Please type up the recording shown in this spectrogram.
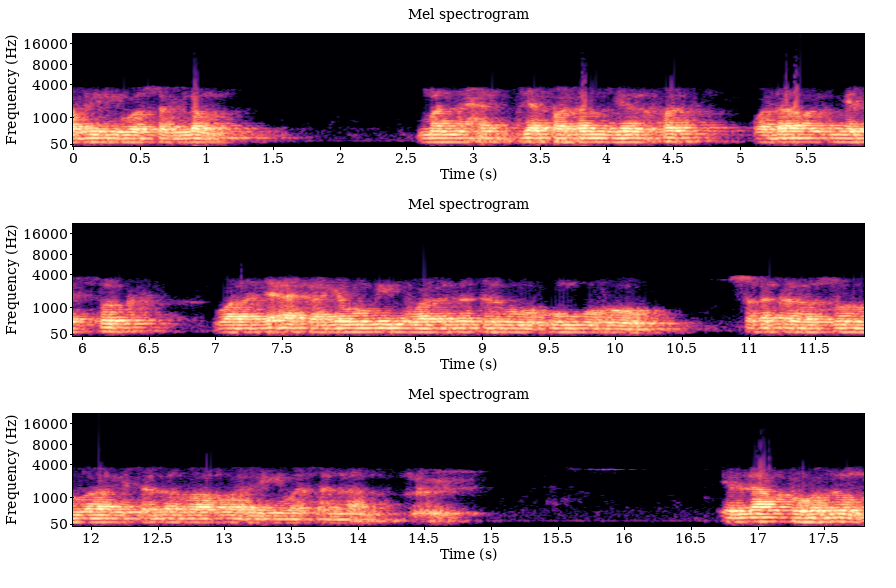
عليه وسلم من حج فلم يرفث ولا يسفك ورجع كيوم ولدته أمه. صدق رسول اللہ صلی اللہ علیہ وسلم. اللہ کو حضور،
